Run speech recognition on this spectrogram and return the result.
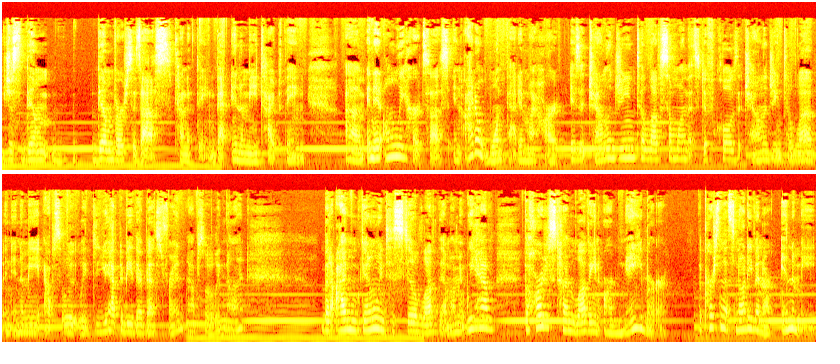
just them them versus us kind of thing, that enemy type thing. Um, and it only hurts us. And I don't want that in my heart. Is it challenging to love someone that's difficult? Is it challenging to love an enemy? Absolutely. Do you have to be their best friend? Absolutely not. But I'm going to still love them. I mean, we have the hardest time loving our neighbor, the person that's not even our enemy,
